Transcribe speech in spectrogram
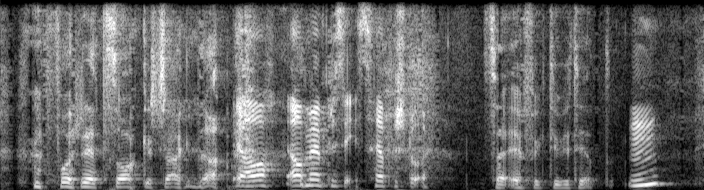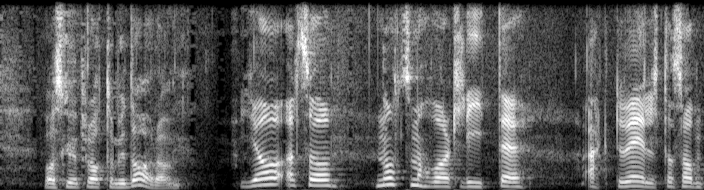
att få rätt saker sagda. Ja, ja, men precis. Jag förstår. Så här effektivitet. Mm. Vad ska vi prata om idag då? Ja, alltså något som har varit lite aktuellt och som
